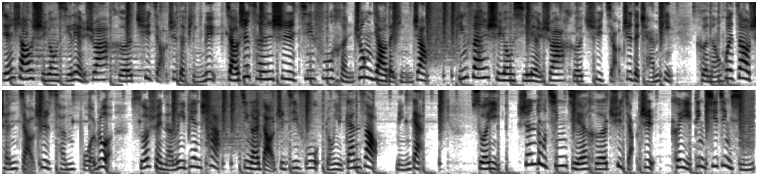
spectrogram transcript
减少使用洗脸刷和去角质的频率，角质层是肌肤很重要的屏障，频繁使用洗脸刷和去角质的产品。可能会造成角质层薄弱，锁水能力变差，进而导致肌肤容易干燥敏感。所以，深度清洁和去角质可以定期进行，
